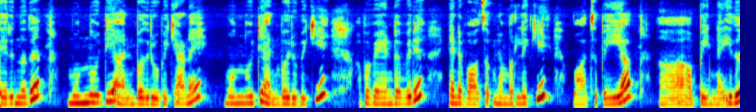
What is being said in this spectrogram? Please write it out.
തരുന്നത് മുന്നൂറ്റി അൻപത് രൂപയ്ക്കാണേ? മുന്നൂറ്റി അൻപത് രൂപയ്ക്ക്. അപ്പോൾ വേണ്ടവർ എന്റെ വാട്സപ്പ് നമ്പറിലേക്ക് വാട്സപ്പ് ചെയ്യുക പിന്നെ ഇത്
